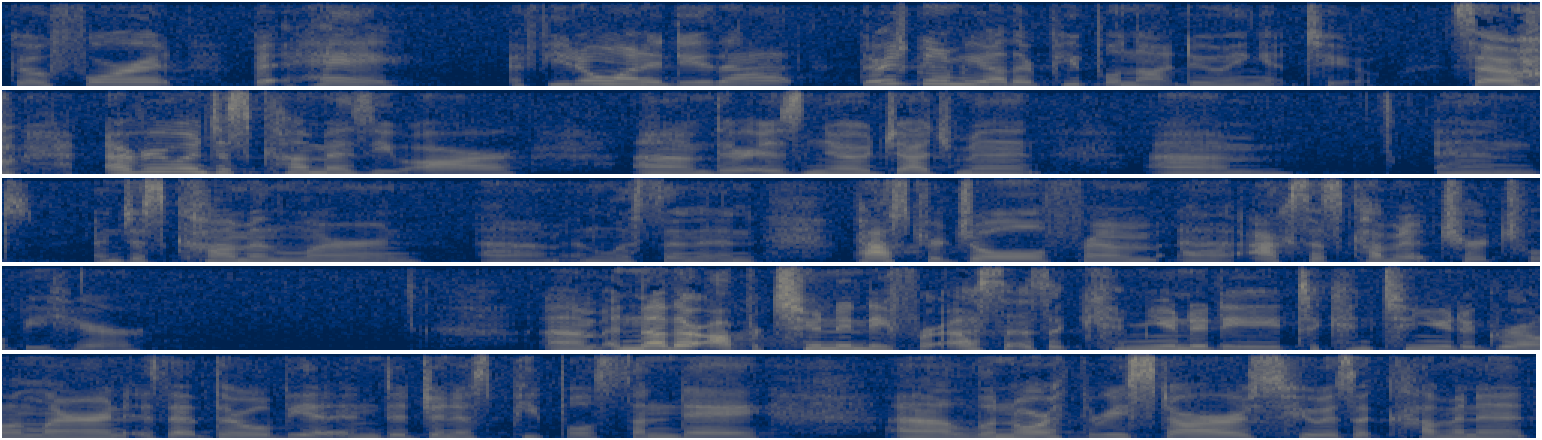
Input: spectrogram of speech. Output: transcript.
go for it. But hey, if you don't want to do that, there's going to be other people not doing it too. So everyone just come as you are. Um, there is no judgment. And, and just come and learn um, and listen. And Pastor Joel from uh, Access Covenant Church will be here um, another opportunity for us as a community to continue to grow and learn is that there will be an Indigenous People Sunday. Uh, Lenore Three Stars, who is a covenant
